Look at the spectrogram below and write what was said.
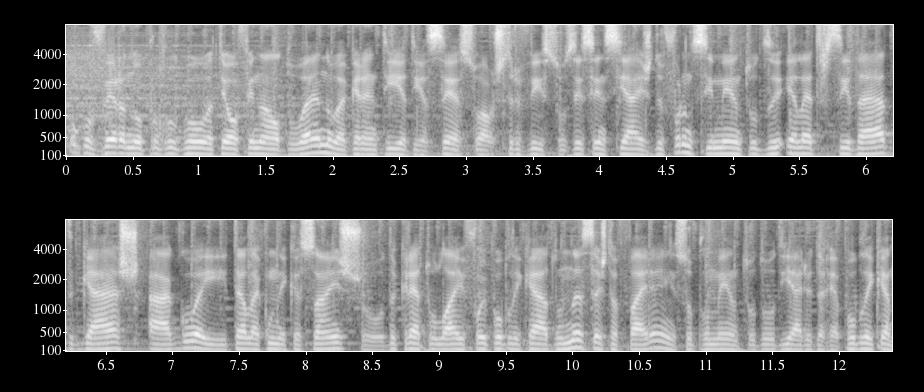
O governo prorrogou até ao final do ano a garantia de acesso aos serviços essenciais de fornecimento de eletricidade, gás, água e telecomunicações. O decreto-lei foi publicado na sexta-feira, em suplemento do Diário da República.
